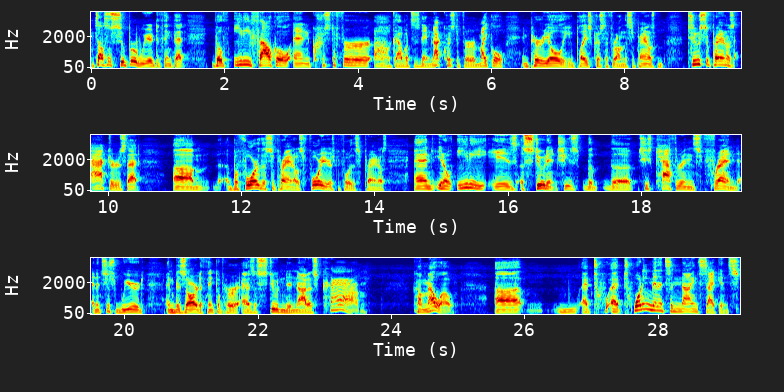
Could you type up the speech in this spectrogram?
It's also super weird to think that both Edie Falco and Christopher, oh God, what's his name? Not Christopher, Michael Imperioli, who plays Christopher on The Sopranos, two Sopranos actors that um, before The Sopranos, four years before The Sopranos, and you know, Edie is a student. She's the the she's Catherine's friend, and it's just weird and bizarre to think of her as a student and not as Cam, Carmela. Uh, at tw- at 20 minutes and nine seconds,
